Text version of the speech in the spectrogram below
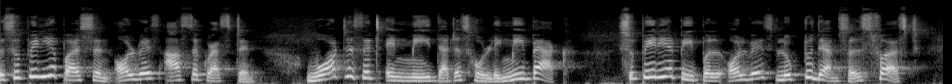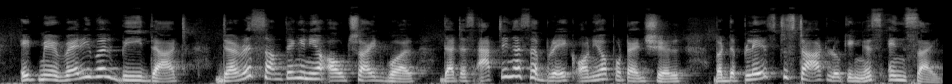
The superior person always asks the question, what is it in me that is holding me back? Superior people always look to themselves first. It may very well be that there is something in your outside world that is acting as a brake on your potential, but the place to start looking is inside.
